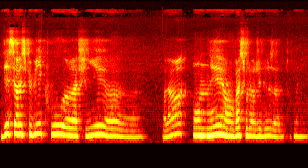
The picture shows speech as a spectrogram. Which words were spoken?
des services publics ou affiliés, voilà, on, est, on va sur le RG2A de toute manière.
